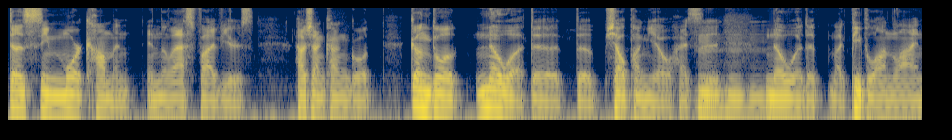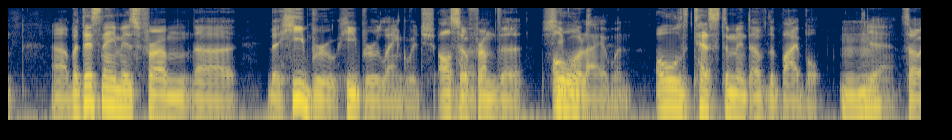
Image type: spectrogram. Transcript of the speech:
does seem more common in the last five years. 好像看过更多 Noah 的的小朋友还是 Noah 的 like people online. Uh, but this name is from uh, the Hebrew Hebrew language, also from the 希伯 Old, 来文 Old Testament of the Bible. Yeah, so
